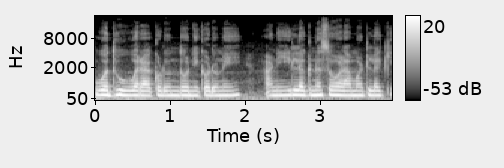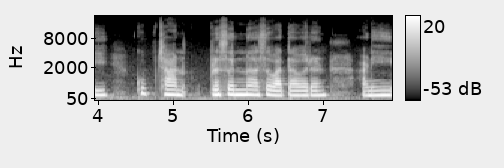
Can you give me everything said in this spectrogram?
वधू वराकडून दोन्हीकडूनही. आणि लग्न सोहळा म्हटलं की खूप छान प्रसन्न असं वातावरण आणि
